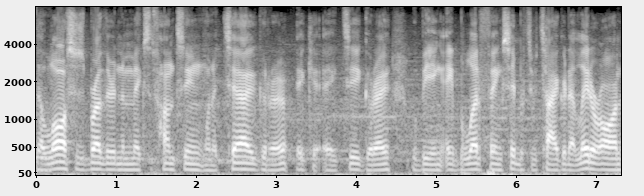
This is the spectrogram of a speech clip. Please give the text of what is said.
that lost his brother in the mix of hunting when a tigre, aka tigre, being a blood-fanged saber-tooth tiger that later on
